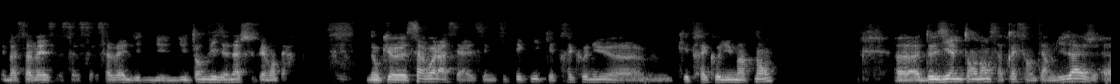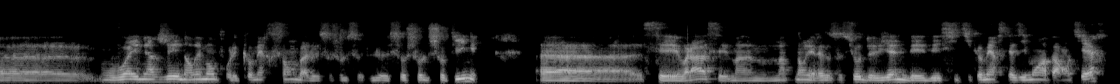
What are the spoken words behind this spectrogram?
et eh ben, ça, va être, ça, va être du, temps de visionnage supplémentaire. Donc ça, voilà, c'est une petite technique qui est très connue, qui est très connue maintenant. Euh, deuxième tendance, après, c'est en termes d'usage. on voit émerger énormément pour les commerçants bah, le, social, shopping. Euh, c'est voilà, c'est maintenant les réseaux sociaux deviennent des, sites e-commerce quasiment à part entière.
